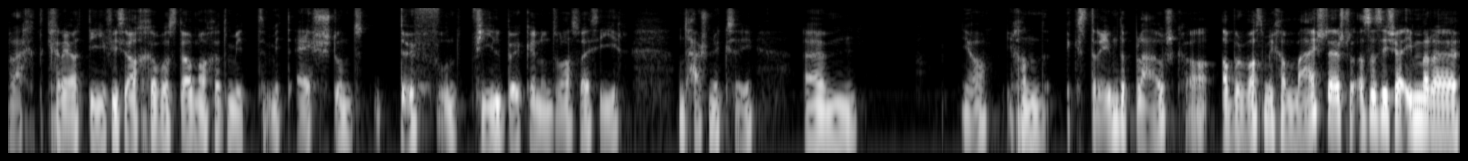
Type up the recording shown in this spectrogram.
recht kreative Sachen, was da machen mit, mit Äst und Döff und Pfeilbögen und was weiß ich. Und hast du nicht gesehen. Ähm, ja, ich hatte extrem den Plausch gehabt. Aber was mich am meisten erst, also es ist ja immer, äh,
